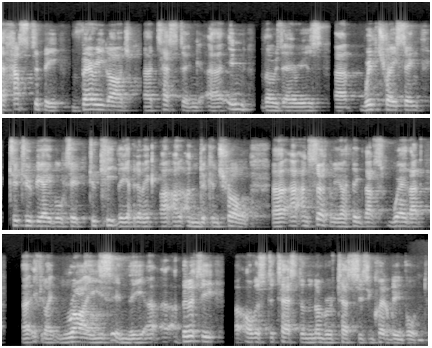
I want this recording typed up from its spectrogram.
there has to be very large uh, testing uh, in those areas uh, with tracing to, to be able to, to keep the epidemic uh, under control. Uh, and certainly, I think that's where that, uh, if you like, rise in the ability of us to test and the number of tests is incredibly important.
